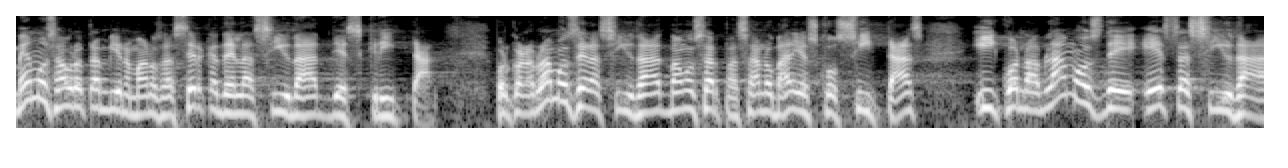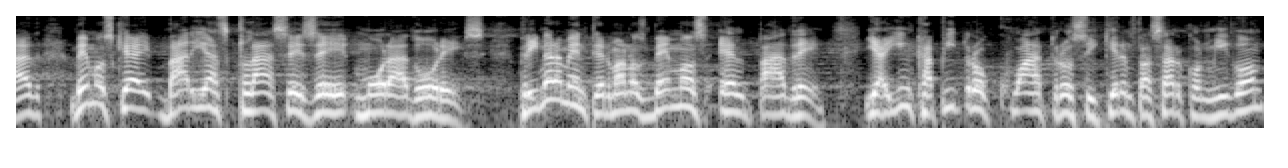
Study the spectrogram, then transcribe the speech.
Vemos ahora también, hermanos, acerca de la ciudad descrita. Porque cuando hablamos de la ciudad vamos a estar pasando varias cositas y cuando hablamos de esa ciudad vemos que hay varias clases de moradores. Primeramente, hermanos, vemos el Padre y ahí en capítulo 4, si quieren pasar conmigo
